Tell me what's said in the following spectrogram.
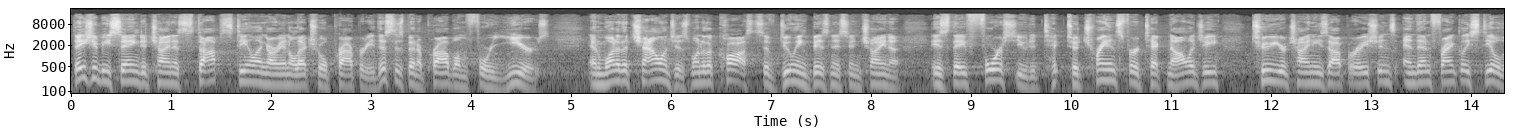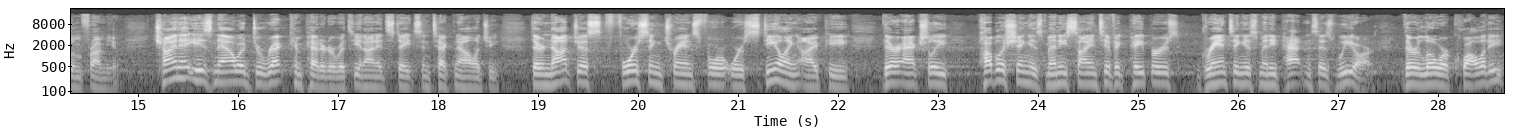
They should be saying to China, stop stealing our intellectual property. This has been a problem for years. And one of the challenges, one of the costs of doing business in China is they force you to, to transfer technology to your Chinese operations and then, frankly, steal them from you. China is now a direct competitor with the United States in technology. They're not just forcing transfer or stealing IP, they're actually publishing as many scientific papers, granting as many patents as we are. They're lower quality,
